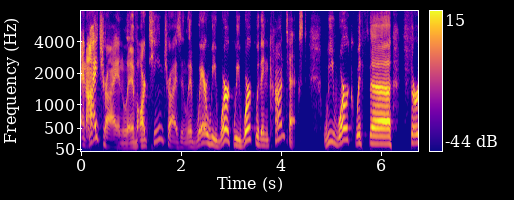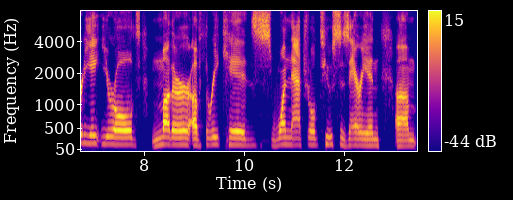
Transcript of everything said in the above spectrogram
and I try and live, our team tries and live where we work. We work within context. We work with the 38 year old mother of three kids, one natural, two cesarean, um,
